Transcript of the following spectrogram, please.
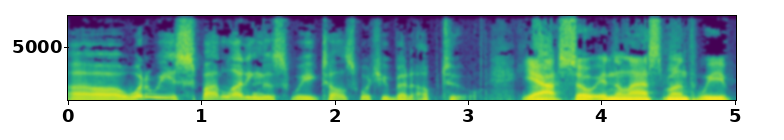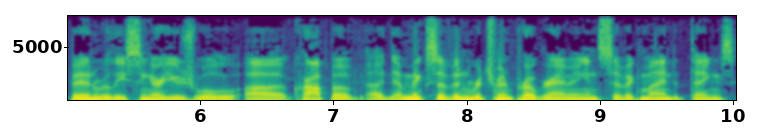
Uh, what are we spotlighting this week? Tell us what you've been up to. Yeah. So in the last month, we've been releasing our usual uh, crop of a mix of enrichment programming and civic-minded things.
